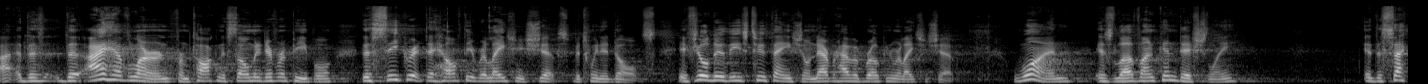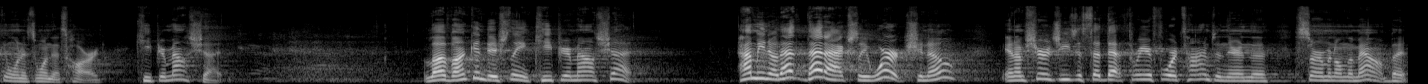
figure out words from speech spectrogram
Uh, the, the, I have learned from talking to so many different people the secret to healthy relationships between adults. If you'll do these two things, you'll never have a broken relationship. One is love unconditionally, and the second one is the one that's hard keep your mouth shut. Love unconditionally and keep your mouth shut. How many know that that actually works, you know? And I'm sure Jesus said that three or four times in there in the Sermon on the Mount. But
